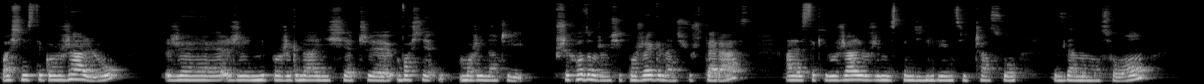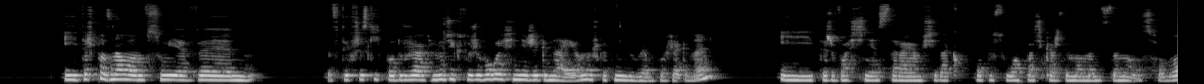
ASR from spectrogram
właśnie z tego żalu, że, że nie pożegnali się, czy właśnie może inaczej przychodzą, żeby się pożegnać już teraz, ale z takiego żalu, że nie spędzili więcej czasu z daną osobą. I też poznałam w sumie w, w tych wszystkich podróżach ludzi, którzy w ogóle się nie żegnają, na przykład nie lubią pożegnań i też właśnie starają się tak po prostu łapać każdy moment z daną osobą.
